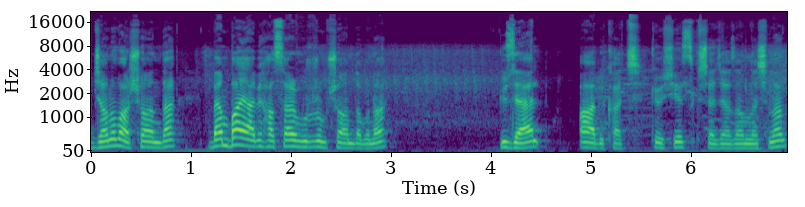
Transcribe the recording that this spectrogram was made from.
canı var şu anda. Ben bayağı bir hasar vururum şu anda buna. Güzel. Abi kaç. Köşeye sıkışacağız anlaşılan.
